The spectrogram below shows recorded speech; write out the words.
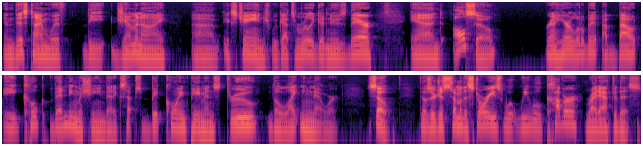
and this time with the Gemini uh, exchange. We've got some really good news there. And also, we're going to hear a little bit about a Coke vending machine that accepts Bitcoin payments through the Lightning Network. So, those are just some of the stories we will cover right after this.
